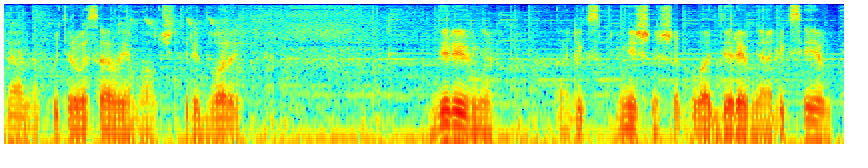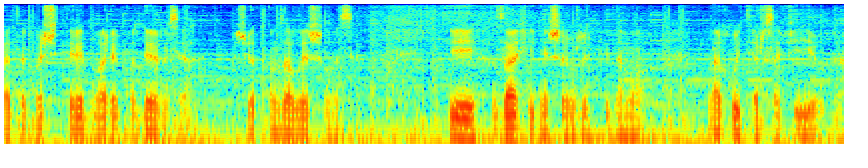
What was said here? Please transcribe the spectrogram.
глянемо. Хутір веселий мав чотири двори. Деревня Алекс, північніше була деревня Алексеївка, також чотири двори. Подивимося, що там залишилося. І західніше вже підемо на хутір Софіївка.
